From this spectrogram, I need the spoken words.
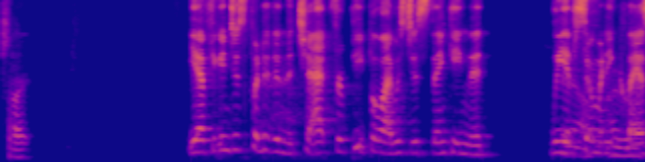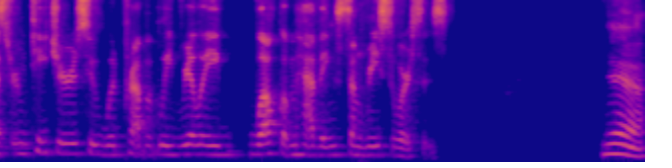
sorry. Yeah, if you can just put it in the chat for people. I was just thinking that we have Yeah, so many classroom teachers who would probably really welcome having some resources. Yeah.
